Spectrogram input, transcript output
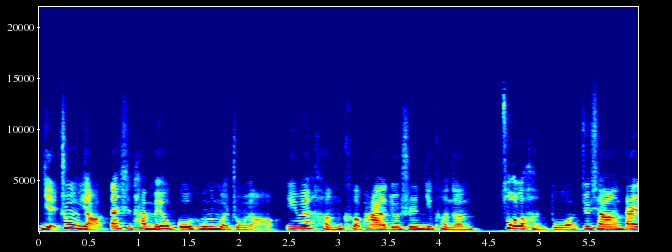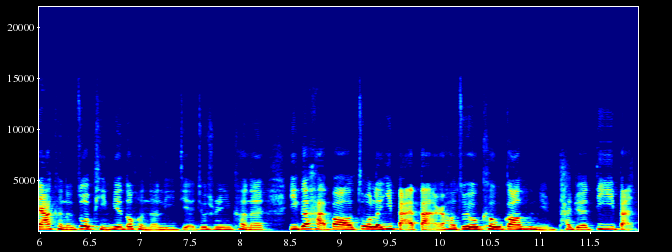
也重要，但是它没有沟通那么重要。因为很可怕的就是你可能做了很多，就像大家可能做平面都很能理解，就是你可能一个海报做了一百版，然后最后客户告诉你，他觉得第一版。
